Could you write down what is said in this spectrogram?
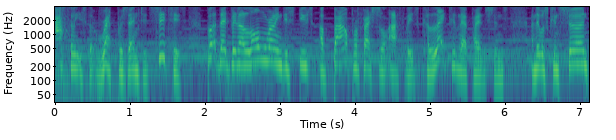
athletes that represented cities, but there'd been a long running dispute about professional athletes collecting their pensions, and there was concern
